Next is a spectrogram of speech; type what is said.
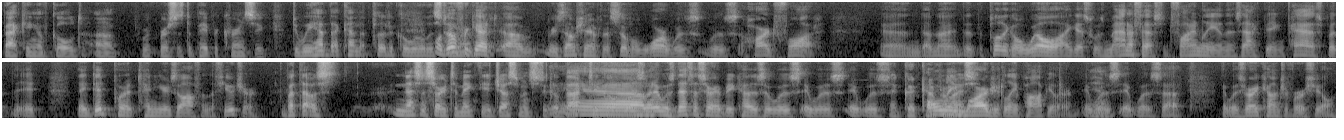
backing of gold uh, versus the paper currency. Do we have that kind of political will this Well, don't forget, um, resumption after the Civil War was, was hard fought. And not- the, the political will, I guess, was manifested finally in this act being passed, but it, they did put it 10 years off in the future. But that was necessary to make the adjustments to go back to gold, Yeah, wasn't but it? it was necessary because it was, it was, it was A good only marginally popular. It Yeah. was, it was, uh, it was very controversial.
